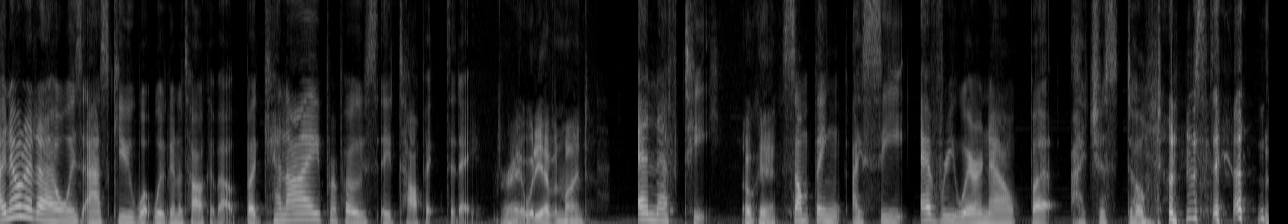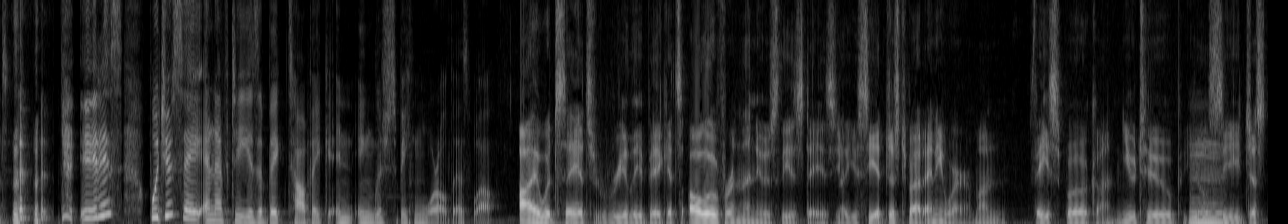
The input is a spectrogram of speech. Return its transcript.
I know that I always ask you what we're going to talk about, but can I propose a topic today? All right. What do you have in mind? NFT. Okay. Something I see everywhere now, but I just don't understand. it is. Would you say NFT is a big topic in English speaking world as well? I would say it's really big. It's all over in the news these days. You, know, you see it just about anywhere on Facebook, on YouTube. You'll see just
